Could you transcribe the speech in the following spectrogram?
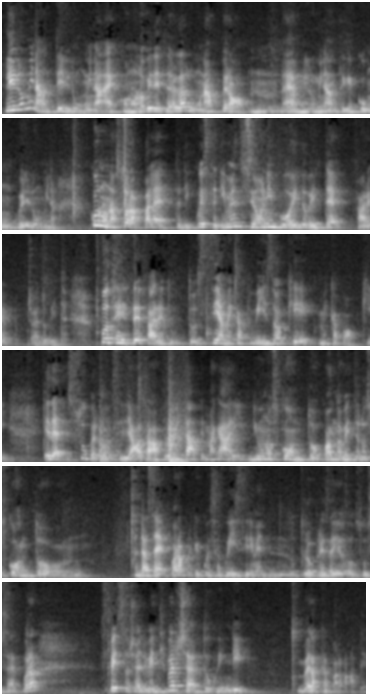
l'illuminante illumina, ecco non lo vedete dalla luna però mm, è un illuminante che comunque illumina con una sola palette di queste dimensioni voi dovete fare, cioè dovete, potete fare tutto sia make up viso che make up occhi. Ed è super consigliata. Approfittate magari di uno sconto quando avete lo sconto mm, da Sephora perché questa qui l'ho presa io su Sephora. Spesso c'è il 20% quindi ve la accaparrate.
